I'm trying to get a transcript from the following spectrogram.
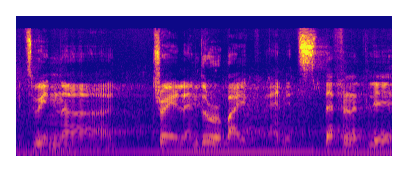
between uh, trail and enduro bike, and it's definitely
